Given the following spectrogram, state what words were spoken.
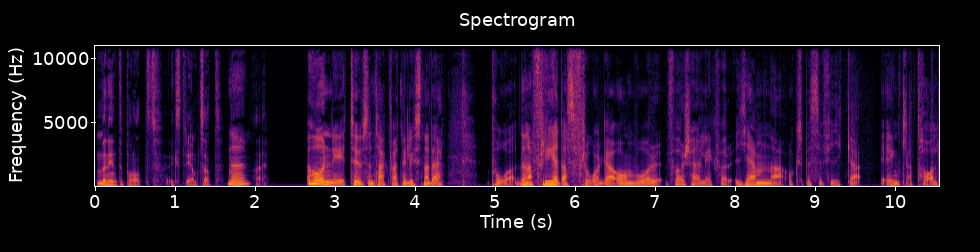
Men inte på något extremt sätt. Nej. Nej. Hörni, tusen tack för att ni lyssnade på denna fredagsfråga om vår förkärlek för jämna och specifika enkla tal.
